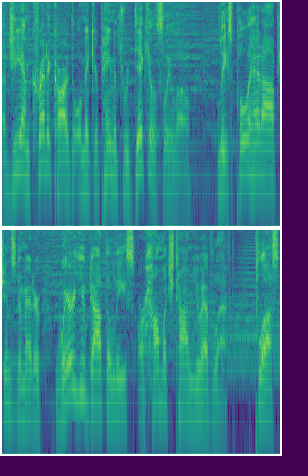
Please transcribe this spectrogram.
a GM credit card that will make your payments ridiculously low, lease pull ahead options no matter where you got the lease or how much time you have left, plus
